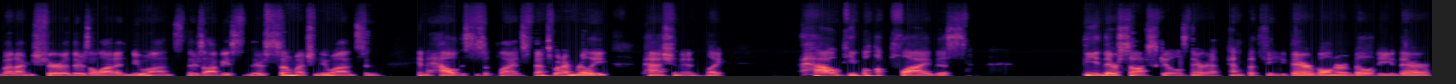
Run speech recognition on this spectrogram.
but I'm sure there's a lot of nuance. There's obvious, there's so much nuance in, in how this is applied. So that's what I'm really passionate, like how people apply this, the, their soft skills, their empathy, their vulnerability, their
